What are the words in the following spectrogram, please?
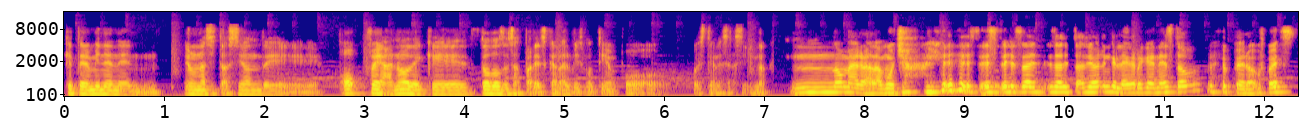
que terminen en, una situación de oh, fea, ¿no? De que todos desaparezcan al mismo tiempo, cuestiones así, ¿no? No me agrada mucho esa, esa, situación en que le agreguen esto, pero pues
